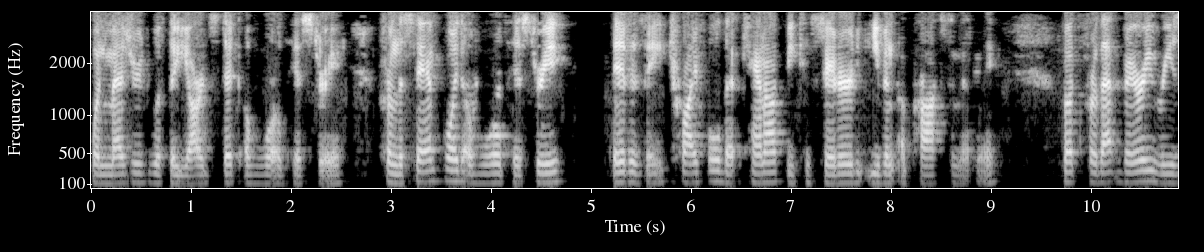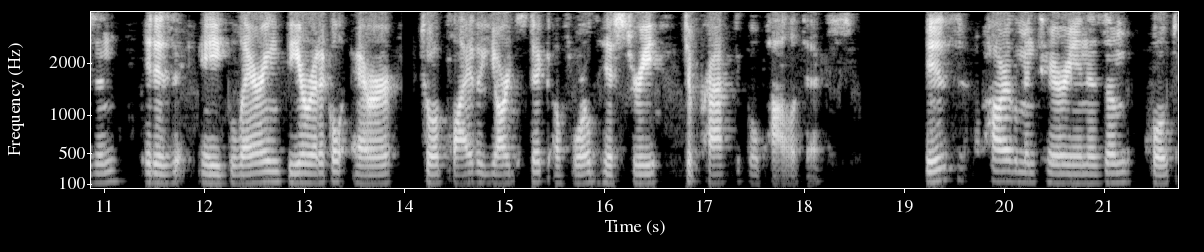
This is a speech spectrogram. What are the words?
when measured with the yardstick of world history. From the standpoint of world history, it is a trifle that cannot be considered even approximately but for that very reason, it is a glaring theoretical error to apply the yardstick of world history to practical politics. Is parliamentarianism, quote,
